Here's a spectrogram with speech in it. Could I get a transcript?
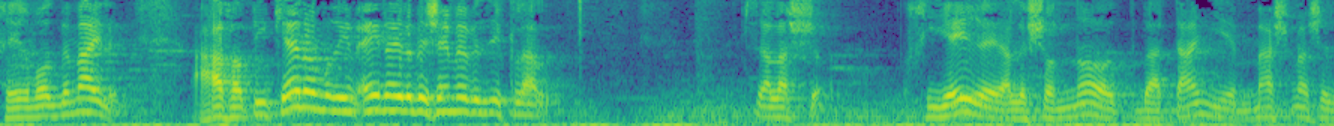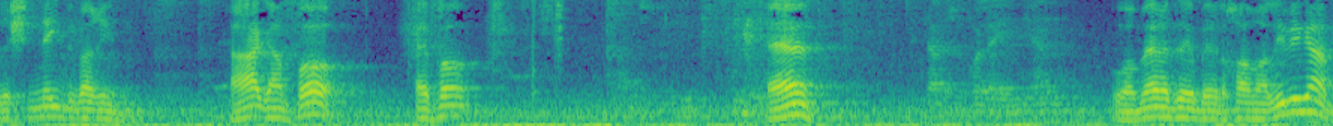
חיר ועוד במיילה. אף על פי כן אומרים, אין אלו בשם ובזיו כלל. זה הלשון, חיירה, הלשונות בתניא, משמע שזה שני דברים. אה, גם פה? איפה? אה? הוא אומר את זה בלחום הליבי גם?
